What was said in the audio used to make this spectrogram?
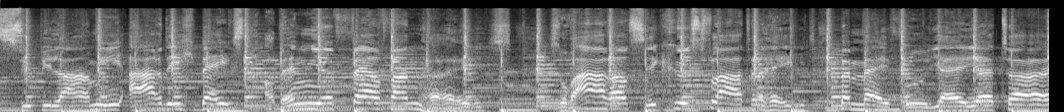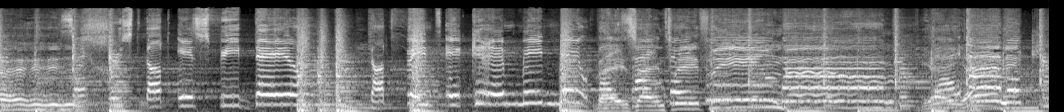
Massupilami, aardig beest, al ben je ver van huis. Zo waar als ik Gust Vlater heet, bij mij voel jij je thuis. Dus dat is fideel, dat vind ik crimineel. Wij zijn twee vrienden, jij en ik.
